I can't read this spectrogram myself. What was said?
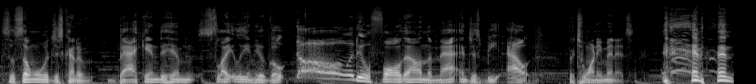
So someone would just kind of back into him slightly, and he'll go no, and he'll fall down the mat and just be out for 20 minutes, and then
